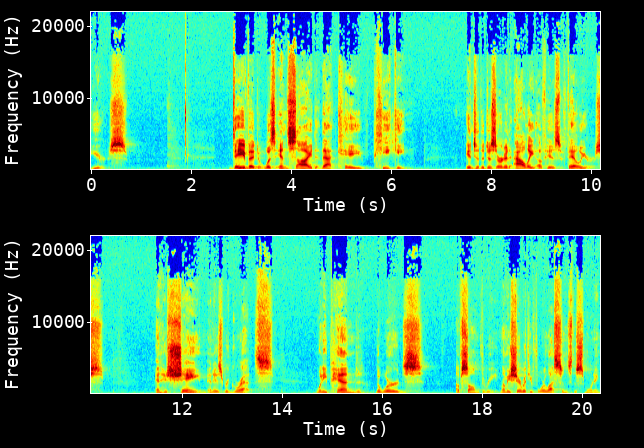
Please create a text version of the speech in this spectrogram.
years. David was inside that cave, peeking into the deserted alley of his failures and his shame and his regrets when he penned the words of Psalm 3. Let me share with you four lessons this morning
